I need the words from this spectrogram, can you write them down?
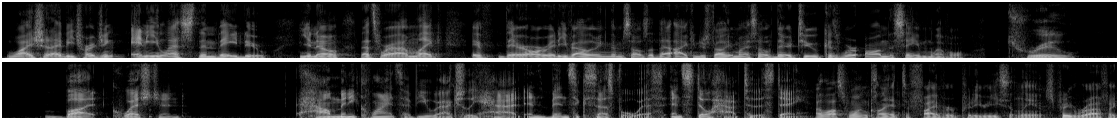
why should I be charging any less than they do? You know, that's where I'm like, if they're already valuing themselves at that, I can just value myself there too because we're on the same level. true. But question how many clients have you actually had and been successful with and still have to this day? I lost one client to Fiverr pretty recently. It was pretty rough. I,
